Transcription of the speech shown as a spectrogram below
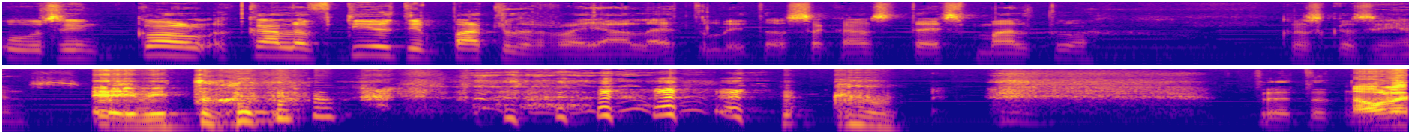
uusin Call, Call of Duty Battle Royale tuli tuossa kanssa tesmailtua. Koska siihen... Ei vittu. tuota, no oli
